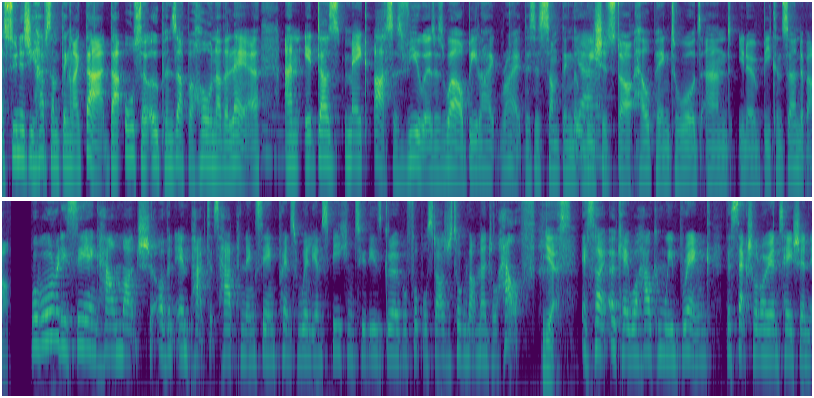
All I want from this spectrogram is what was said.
as soon as you have something like that, that also opens up a whole nother layer. Mm. And it does make us as viewers as well be like, right, this is something that yeah. we should start helping towards and, you know, be concerned about. Well, we're already seeing how much of an impact it's happening, seeing Prince William speaking to these global football stars, just talking about mental health. Yes. It's like, okay, well, how can we bring the sexual orientation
